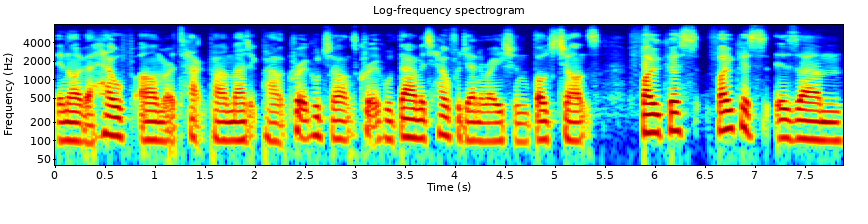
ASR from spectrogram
in either health, armor, attack power, magic power, critical chance, critical damage, health regeneration, dodge chance, focus. Focus is um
